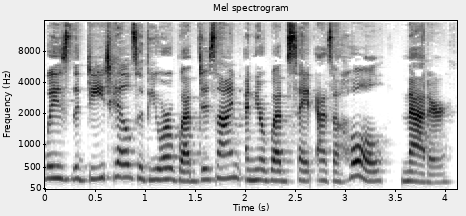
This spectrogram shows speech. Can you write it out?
ways the details of your web design and your website as a whole matter.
